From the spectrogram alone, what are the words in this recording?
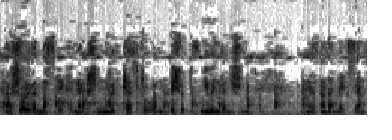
Now, surely there must be a connection with Kestrel and the Bishop's new invention. Yes, now that makes sense.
